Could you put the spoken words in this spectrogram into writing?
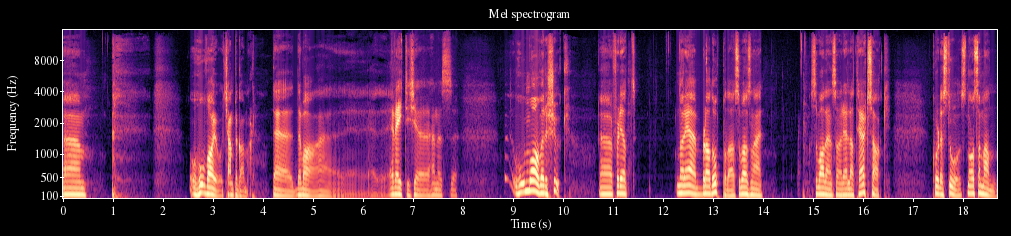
Um, og hun var jo kjempegammel. Det, det var uh, Jeg veit ikke hennes Hun må ha vært sjuk. Uh, fordi at når jeg bladde opp på det, så var det sånn her så var det en sånn relatert sak hvor det sto Snåsamannen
